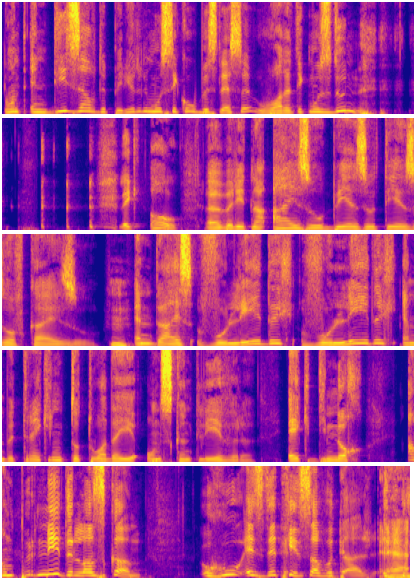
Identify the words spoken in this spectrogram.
want in diezelfde periode moest ik ook beslissen wat ik moest doen. like, oh, uh, wil je het naar ASO, BSO, TSO of KSO? Hm. En dat is volledig, volledig in betrekking tot wat dat je ons kunt leveren. Ik die nog amper Nederlands kan. Hoe is dit geen sabotage? Ja.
